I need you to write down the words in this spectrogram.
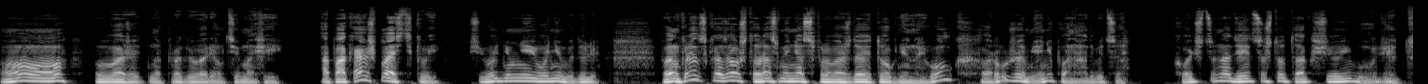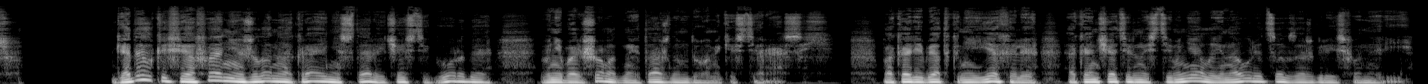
О, -о, -о уважительно проговорил Тимофей. А покажешь пластиковый? Сегодня мне его не выдали. Панкрат сказал, что раз меня сопровождает огненный волк, оружие мне не понадобится. Хочется надеяться, что так все и будет. Гадалка Феофания жила на окраине старой части города в небольшом одноэтажном домике с террасой. Пока ребят к ней ехали, окончательно стемнело, и на улицах зажглись фонари.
